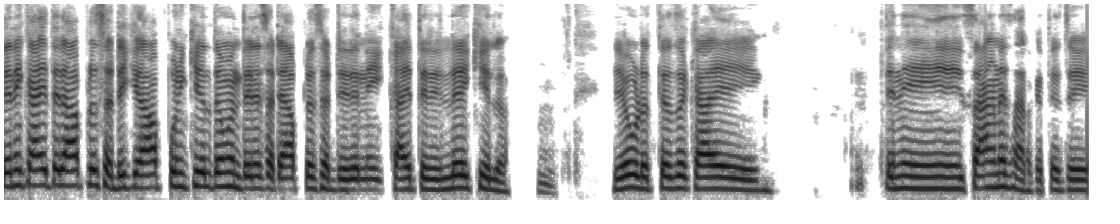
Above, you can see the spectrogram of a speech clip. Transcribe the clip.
त्याने काहीतरी आपल्यासाठी की आपण केलं तर म्हणून त्याच्यासाठी आपल्यासाठी त्यांनी काहीतरी लय केलं. हम्म. एवढं त्याचं काय त्याने सांगण्यासारखं त्याचे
